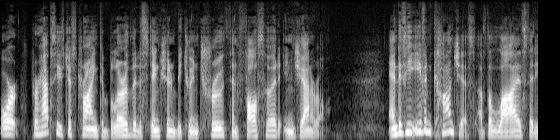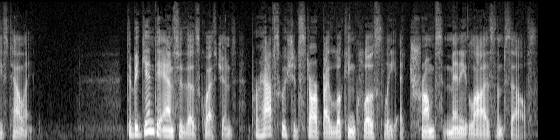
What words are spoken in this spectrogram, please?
Or perhaps he's just trying to blur the distinction between truth and falsehood in general. And is he even conscious of the lies that he's telling? To begin to answer those questions, perhaps we should start by looking closely at Trump's many lies themselves.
